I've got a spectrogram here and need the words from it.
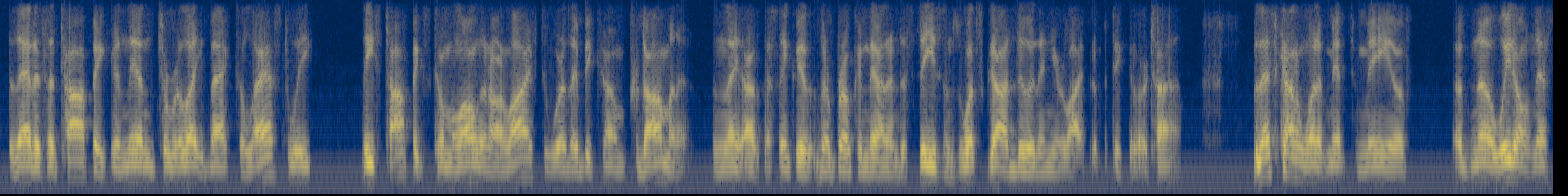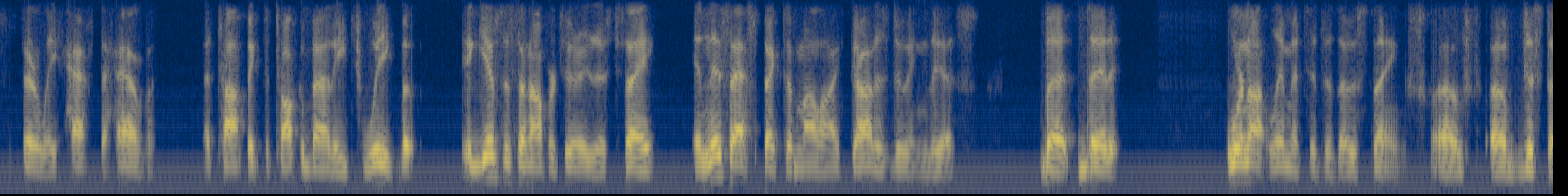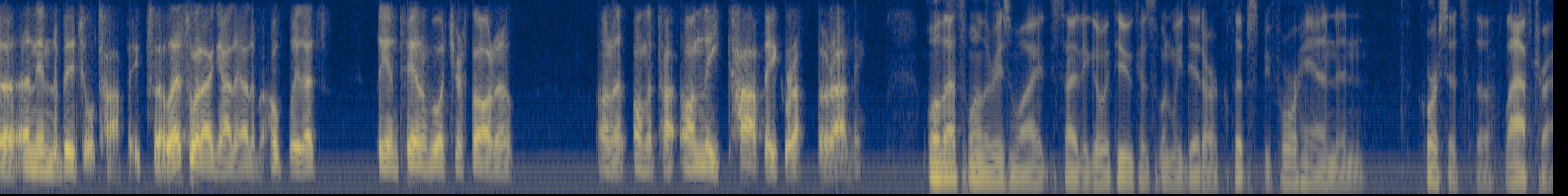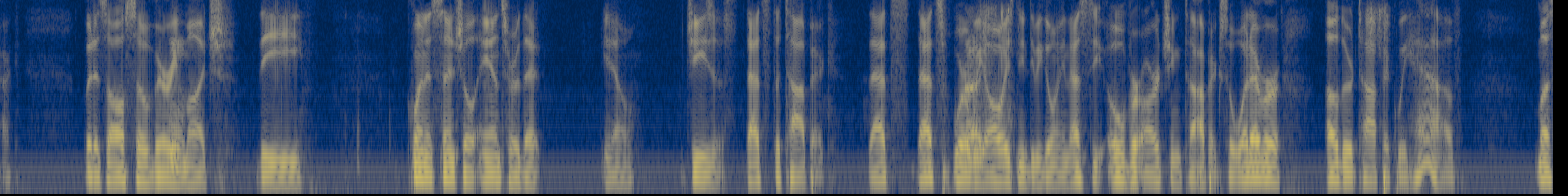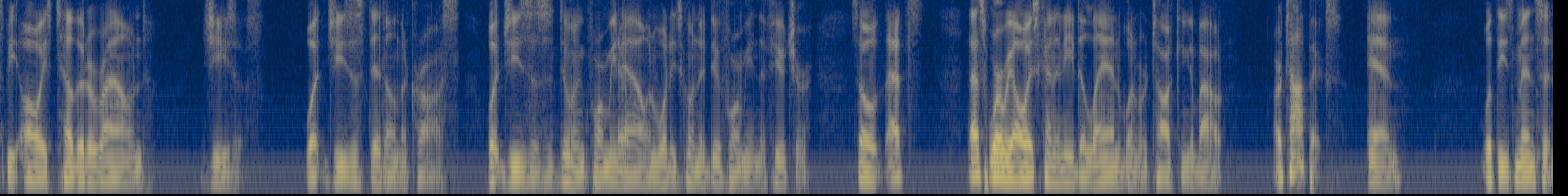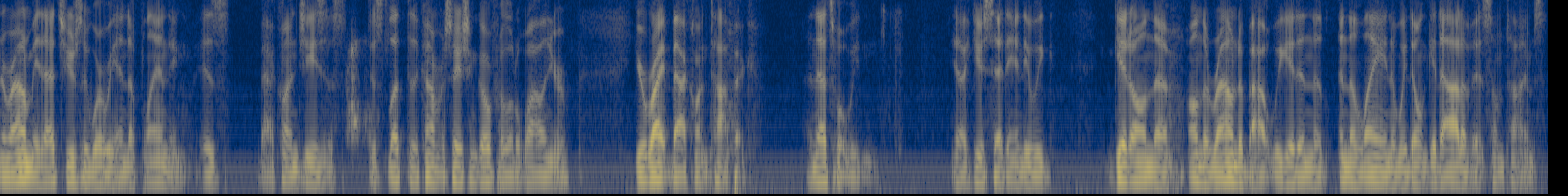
that is a topic. And then to relate back to last week, these topics come along in our life to where they become predominant, and they I think they're broken down into seasons. What's God doing in your life at a particular time? But that's kind of what it meant to me. Of of no, we don't necessarily have to have a topic to talk about each week, but it gives us an opportunity to say, in this aspect of my life, God is doing this, but that we're not limited to those things of of just a, an individual topic. So that's what I got out of it. Hopefully, that's the intent of what you're thought of on a, on the to- on the topic, Rodney. Well, that's one of the reasons why I decided to go with you because when we did our clips beforehand, and course it's the laugh track, but it's also very mm. much the quintessential answer that you know jesus that's the topic. That's that's where right. we always need to be going. That's the overarching topic. So whatever other topic we have must be always tethered around jesus. What jesus did on the cross what jesus is doing for me now and what he's going to do for me in the future. So that's that's where we always kind of need to land when we're talking about our topics and with these men sitting around me that's usually where we end up landing is back on Jesus. Just let the conversation go for a little while, and you're you're right back on topic. And that's what we, like you said, Andy, we get on the on the roundabout. We get in the in the lane, and we don't get out of it sometimes,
